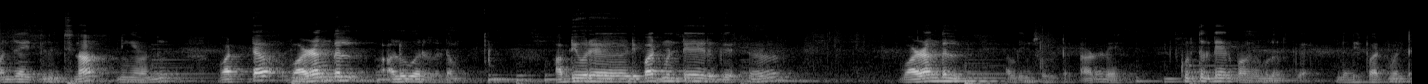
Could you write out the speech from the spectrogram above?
பஞ்சாயத்து இருந்துச்சுன்னா நீங்கள் வந்து வட்ட வழங்கல் அலுவலரிடம். அப்படி ஒரு டிபார்ட்மெண்ட்டே இருக்குது வழங்கல் அப்படின்னு சொல்லிட்டு. அடடே கொடுத்துக்கிட்டே இருப்பாங்க இவ்வளோ இருக்கு இந்த டிபார்ட்மெண்ட்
